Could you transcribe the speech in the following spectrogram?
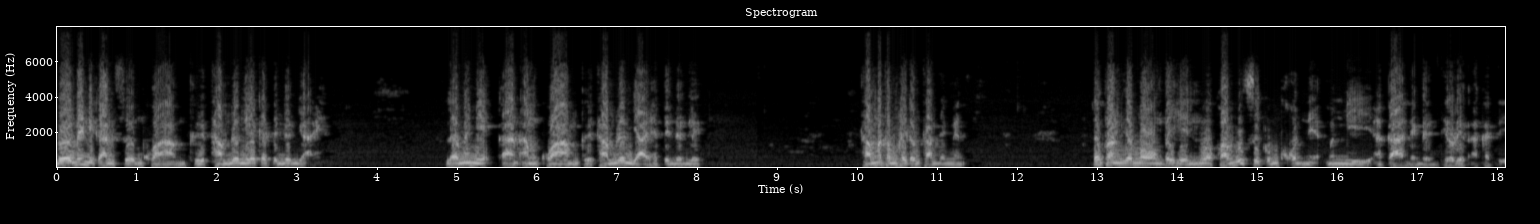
โดยไม่มีการเสริมความคือทำเรื่องเล็กให้เป็นเรื่องใหญ่ แล้วไม่มีการอำความคือทำเรื่องใหญ่ให้เป็นเรื่องเล็ก ถามว่าทำไมต้องทำอย่างนั้นต้องฟังจะมองไปเห็นว่าความรู้สึกของคนเนี่ย มันมีอาการอย่างหนึ่งที่เราเรียกอคติ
